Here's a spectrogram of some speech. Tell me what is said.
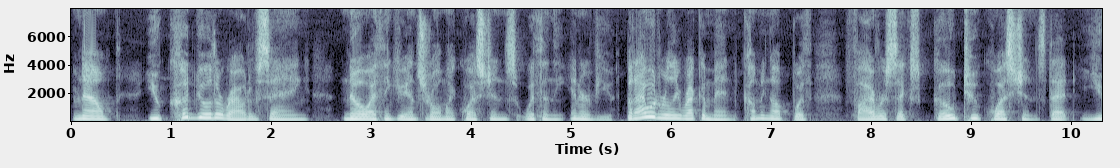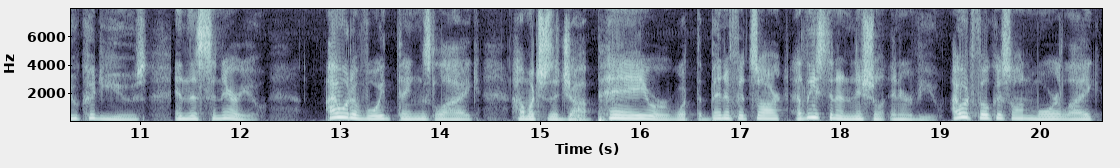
Now, you could go the route of saying, no, I think you answered all my questions within the interview. But I would really recommend coming up with five or six go to questions that you could use in this scenario. I would avoid things like how much does a job pay or what the benefits are, at least in an initial interview. I would focus on more like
